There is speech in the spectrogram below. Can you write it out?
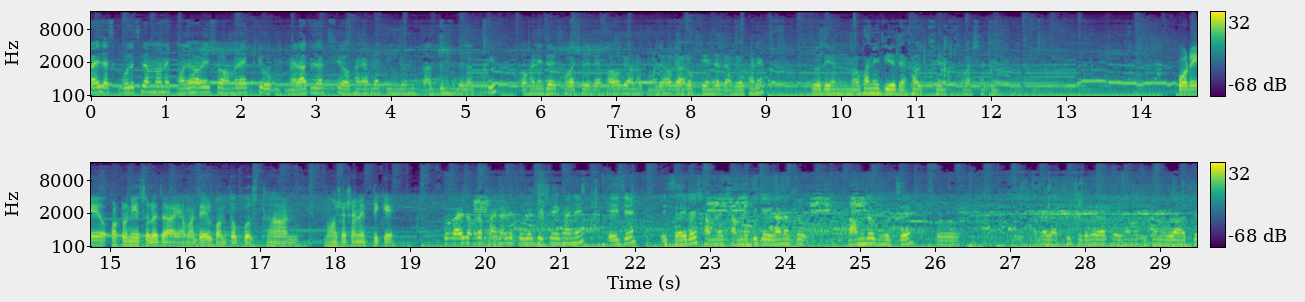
গাইজ আজকে বলেছিলাম না অনেক মজা হবে। সো আমরা একটু মেলাতে যাচ্ছি ওখানে আমরা তিনজন চারজন মিলে যাচ্ছি। ওখানে যে সবার সাথে দেখা হবে অনেক মজা হবে আরও ফ্রেন্ডরা যাবে ওখানে। তো দেন ওখানে গিয়ে দেখা হচ্ছে সবার সাথে। পরে অটো নিয়ে চলে যায় আমাদের গন্তব্যস্থান মহাশ্মশানের দিকে। তো গাইজ আমরা ফাইনালি চলে এসেছি এখানে। এই যে এই সাইডে সামনে সামনের দিকে এখানে তো নামযোগ হচ্ছে। তো আমরা যাচ্ছি, ছোট ভাই আছে এখানে, পিছনে ওরা আছে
